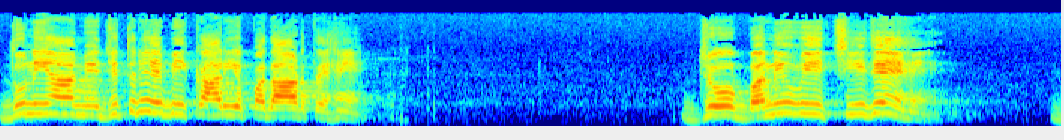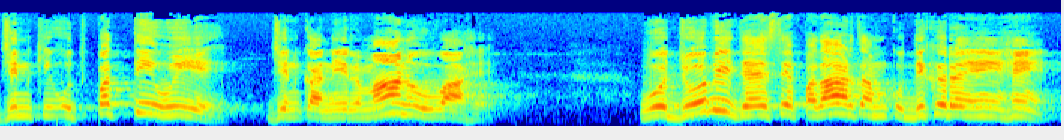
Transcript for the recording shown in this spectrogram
दुनिया में जितने भी कार्य पदार्थ हैं, जो बनी हुई चीज़ें हैं, जिनकी उत्पत्ति हुई है, जिनका निर्माण हुआ है, वो जो भी जैसे पदार्थ हमको दिख रहे हैं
